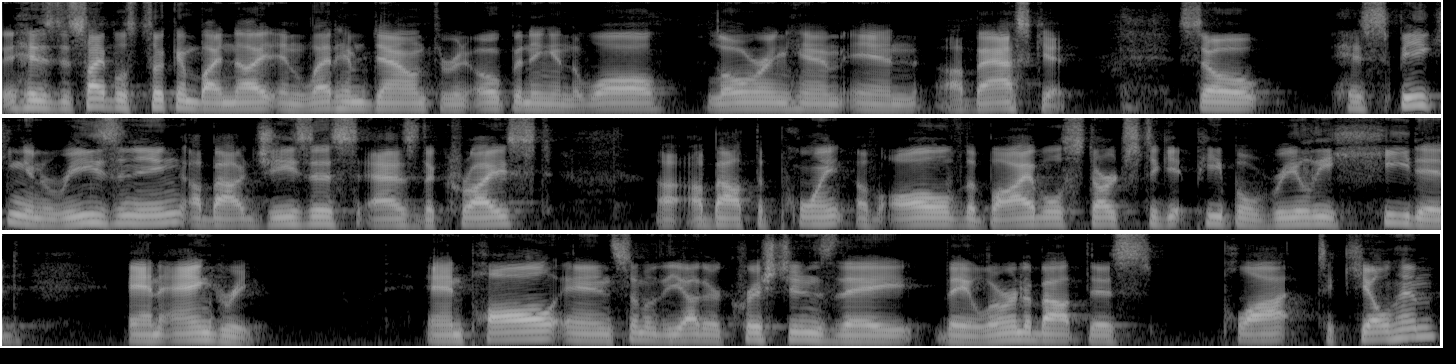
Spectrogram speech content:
His disciples took him by night and led him down through an opening in the wall, lowering him in a basket. So his speaking and reasoning about Jesus as the Christ uh, about the point of all of the Bible starts to get people really heated and angry. And Paul and some of the other Christians, they, they learn about this plot to kill him.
